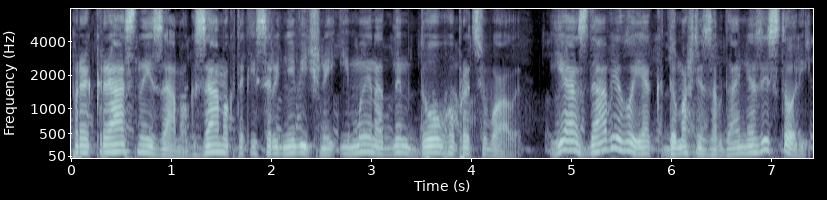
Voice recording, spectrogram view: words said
прекрасний замок, замок такий середньовічний, і ми над ним довго працювали. Я здав його як домашнє завдання з історії.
